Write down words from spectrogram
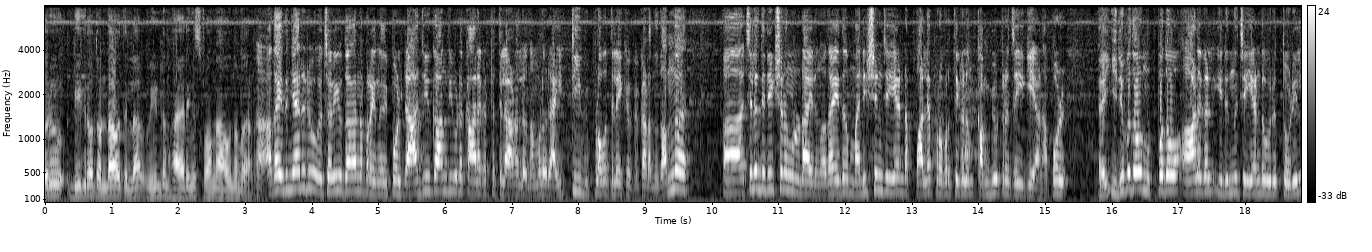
ഒരു ഡീഗ്രോത്ത് ഉണ്ടാവത്തില്ല വീണ്ടും ഹയറിംഗ് സ്ട്രോങ് ആവും എന്നുള്ളതാണ്. അതായത് ഞാനൊരു ചെറിയ ഉദാഹരണം പറയുന്നത്. ഇപ്പോൾ രാജീവ് ഗാന്ധിയുടെ കാലഘട്ടത്തിലാണല്ലോ നമ്മൾ ഒരു ഐ ടി വിപ്ലവത്തിലേക്കൊക്കെ കടന്നത്. അന്ന് ചില നിരീക്ഷണങ്ങളുണ്ടായിരുന്നു. അതായത് മനുഷ്യൻ ചെയ്യേണ്ട പല പ്രവൃത്തികളും കമ്പ്യൂട്ടർ ചെയ്യുകയാണ്. അപ്പോൾ ഇരുപതോ മുപ്പതോ ആളുകൾ ഇരുന്ന് ചെയ്യേണ്ട ഒരു തൊഴിൽ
